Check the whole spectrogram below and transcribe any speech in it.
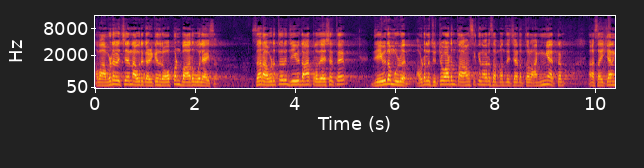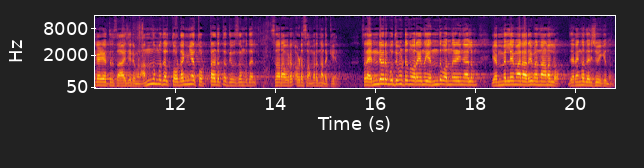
അപ്പോൾ അവിടെ വെച്ച് തന്നെ അവർ കഴിക്കുന്ന ഒരു ഓപ്പൺ ബാർ പോലെ ആയി സർ സർ അവിടുത്തെ ഒരു ജീവിതം ആ പ്രദേശത്തെ ജീവിതം മുഴുവൻ അവിടെയുള്ള ചുറ്റുപാടും താമസിക്കുന്നവരെ സംബന്ധിച്ചിടത്തോളം അങ്ങേയറ്റം സഹിക്കാൻ കഴിയാത്തൊരു സാഹചര്യമാണ്. അന്ന് മുതൽ തുടങ്ങിയ തൊട്ടടുത്ത ദിവസം മുതൽ സാർ അവർ അവിടെ സമരം നടക്കുകയാണ്. സാർ എന്റെ ഒരു ബുദ്ധിമുട്ട് എന്ന് പറയുന്നത് എന്ത് വന്നു കഴിഞ്ഞാലും എം എൽ എമാർ അറിയുമെന്നാണല്ലോ ജനങ്ങൾ ധരിച്ചു വയ്ക്കുന്നത്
